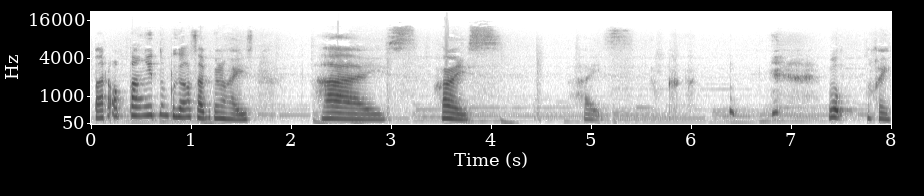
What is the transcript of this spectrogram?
Parang ang pangit ng pagkakasabi ko ng Heis. Heis. Heis. Heis. well, okay.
